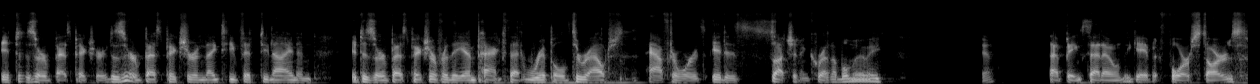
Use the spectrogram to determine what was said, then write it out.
it deserved Best Picture. It deserved Best Picture in 1959, and it deserved Best Picture for the impact that rippled throughout afterwards. It is such an incredible movie. Yeah. That being said, I only gave it four stars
